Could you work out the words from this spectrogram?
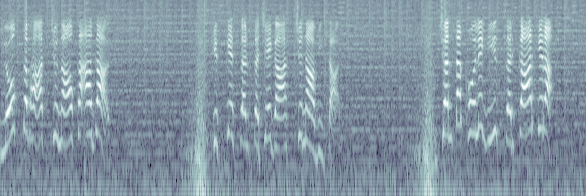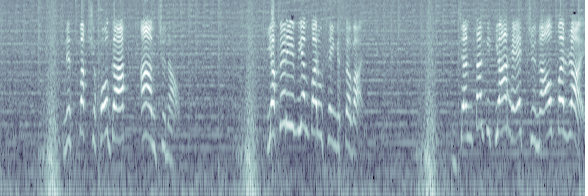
लोकसभा चुनाव का आगाज़। किसके सर सचेगा चुनावी तार जनता खोलेगी सरकार के राह निष्पक्ष होगा आम चुनाव। या फिर ईवीएम पर उठेंगे सवाल? जनता की क्या है चुनाव पर राय?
